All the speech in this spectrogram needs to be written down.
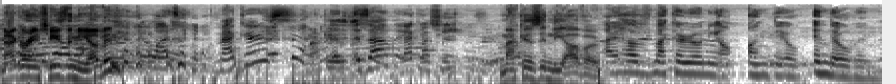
Macaroni and cheese in the oven? Mackers? Is that like mac and cheese? Macas in the avo. I have macaroni on, on the in the oven.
